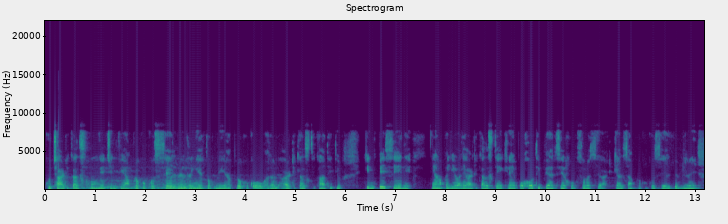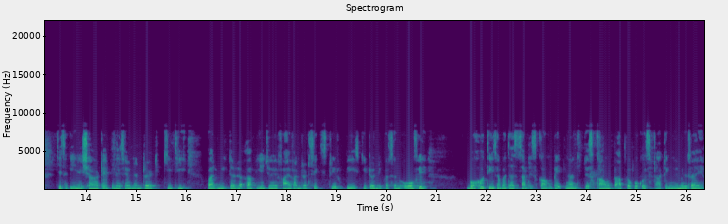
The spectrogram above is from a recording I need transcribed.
कुछ आर्टिकल्स होंगे जिन पे आप लोगों को सेल मिल रही है। तो मैं आप लोगों को ओवरऑल आर्टिकल्स दिखा देती हूँ, किन पे सेल है। यहाँ पर ये वाले आर्टिकल्स देख रहे हैं। बहुत ही प्यारे से खूबसूरत से आर्टिकल्स आप लोगों को सेल पे मिल रहे हैं। जैसे कि ये शर्ट है, पहले सेवन हंड्रेड की थी। पर मीटर अब ये जो है फाइव हंड्रेड सिक्सटी रुपीज़ की ट्वेंटी परसेंट ऑफ़ है। बहुत ही ज़बरदस्त सा डिस्काउंट है। इतना डिस्काउंट आप लोगों को स्टार्टिंग में मिल रहा है।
